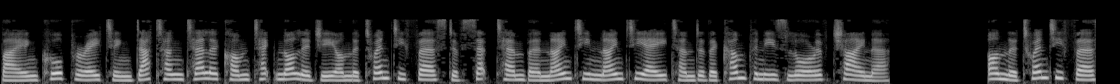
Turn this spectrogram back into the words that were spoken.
by incorporating Datang Telecom Technology on 21 September 1998 under the company's law of China. On 21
